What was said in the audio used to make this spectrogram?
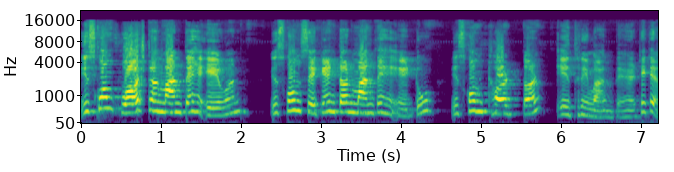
इसको हम फ़र्स्ट टर्न मानते हैं ए वन इसको हम सेकेंड टर्न मानते हैं ए टू इसको हम थर्ड टर्न ए थ्री मानते हैं, ठीक है?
